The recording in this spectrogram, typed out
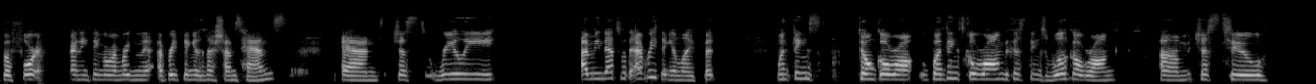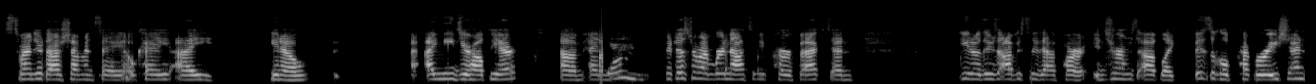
before anything, remembering that everything is in Hashem's hands and just really, I mean, that's with everything in life, but when things don't go wrong, when things go wrong, because things will go wrong, um, just to surrender to Hashem and say, okay, I, you know, I need your help here. Um, and yeah. to just remember not to be perfect and you know, there's obviously that part in terms of like physical preparation.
